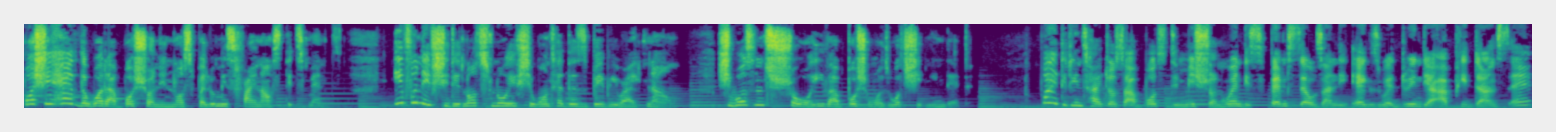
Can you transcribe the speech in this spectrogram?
But she heard the word abortion in Nurse Pelumi's final statement. Even if she did not know if she wanted this baby right now, she wasn't sure if abortion was what she needed. Why didn't I just abort the mission when the sperm cells and the eggs were doing their happy dance? Eh?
